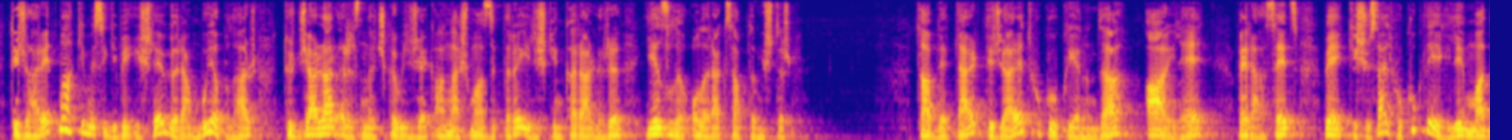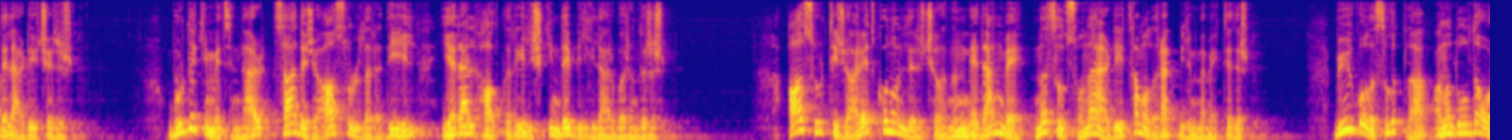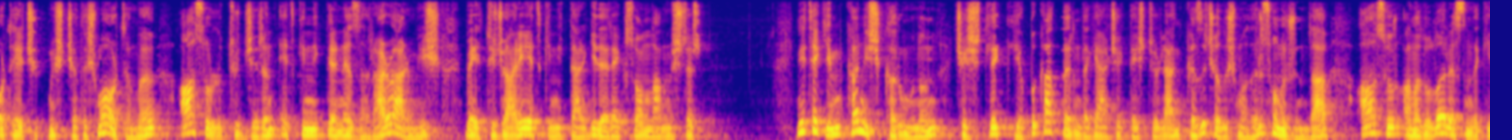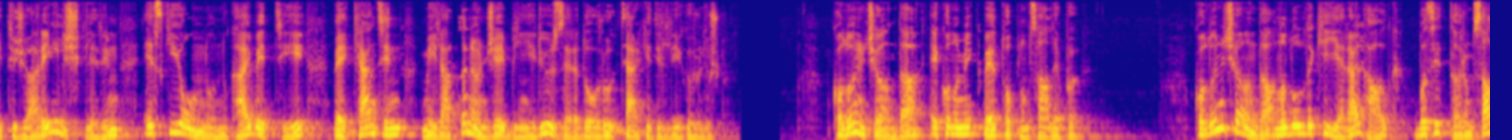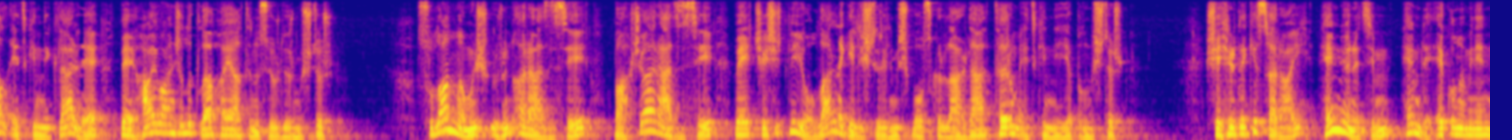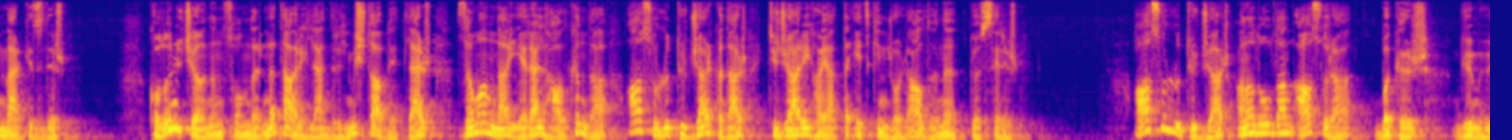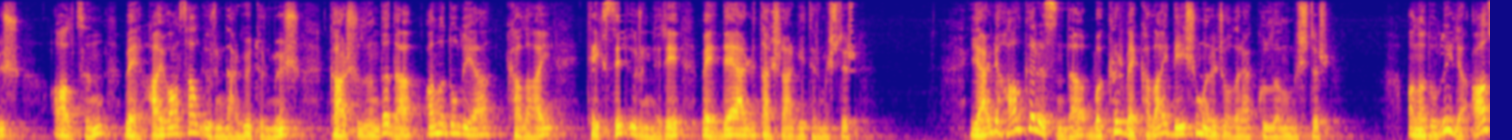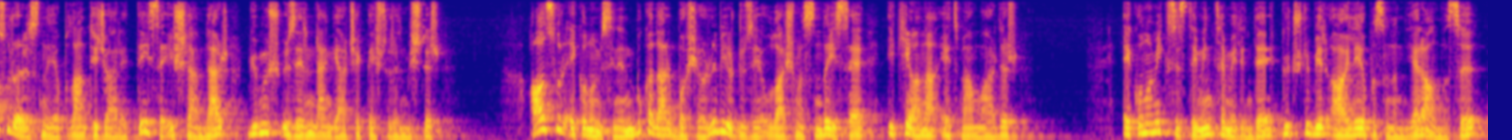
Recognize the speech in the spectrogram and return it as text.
Ticaret mahkemesi gibi işlev gören bu yapılar tüccarlar arasında çıkabilecek anlaşmazlıklara ilişkin kararları yazılı olarak saptamıştır. Tabletler ticaret hukuku yanında aile, veraset ve kişisel hukukla ilgili maddeler de içerir. Buradaki metinler sadece Asurlulara değil, yerel halklara ilişkinde bilgiler barındırır. Asur ticaret kolonileri çağının neden ve nasıl sona erdiği tam olarak bilinmemektedir. Büyük olasılıkla Anadolu'da ortaya çıkmış çatışma ortamı Asurlu tüccarın etkinliklerine zarar vermiş ve ticari etkinlikler giderek sonlanmıştır. Nitekim Kaniş Karumu'nun çeşitli yapı katlarında gerçekleştirilen kazı çalışmaları sonucunda Asur Anadolu arasındaki ticari ilişkilerin eski yoğunluğunu kaybettiği ve kentin M.Ö. 1700'lere doğru terk edildiği görülür. Koloni çağında ekonomik ve toplumsal yapı Koloni çağında Anadolu'daki yerel halk basit tarımsal etkinliklerle ve hayvancılıkla hayatını sürdürmüştür. Sulanmamış ürün arazisi, bahçe arazisi ve çeşitli yollarla geliştirilmiş bozkırlarda tarım etkinliği yapılmıştır. Şehirdeki saray hem yönetim hem de ekonominin merkezidir. Koloni çağının sonlarına tarihlendirilmiş tabletler zamanla yerel halkın da Asurlu tüccar kadar ticari hayatta etkin rol aldığını gösterir. Asurlu tüccar Anadolu'dan Asur'a bakır, gümüş, altın ve hayvansal ürünler götürmüş, karşılığında da Anadolu'ya kalay, tekstil ürünleri ve değerli taşlar getirmiştir. Yerli halk arasında bakır ve kalay değişim aracı olarak kullanılmıştır. Anadolu ile Asur arasında yapılan ticarette ise işlemler gümüş üzerinden gerçekleştirilmiştir. Asur ekonomisinin bu kadar başarılı bir düzeye ulaşmasında ise iki ana etmen vardır. Ekonomik sistemin temelinde güçlü bir aile yapısının yer alması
